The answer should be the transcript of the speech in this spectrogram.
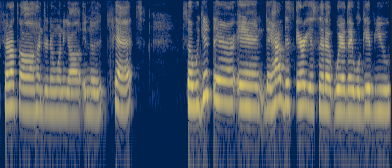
Shout out to all 101 of y'all in the chat. So we get there and they have this area set up where they will give you,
